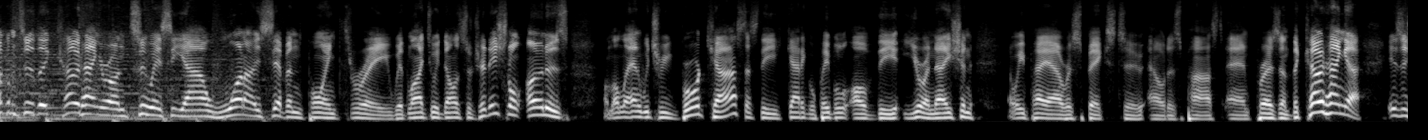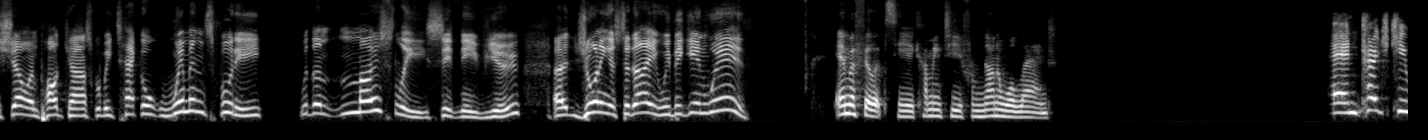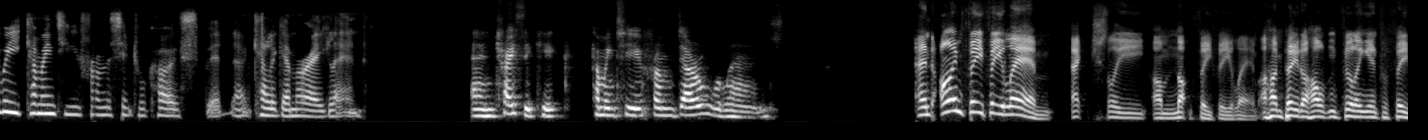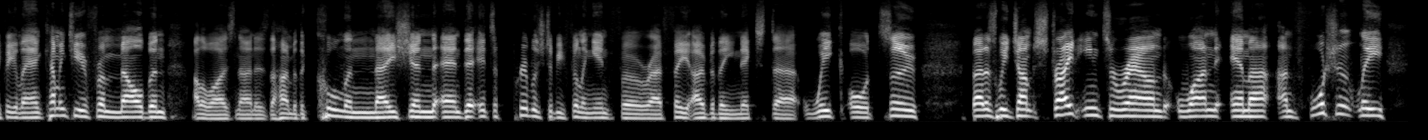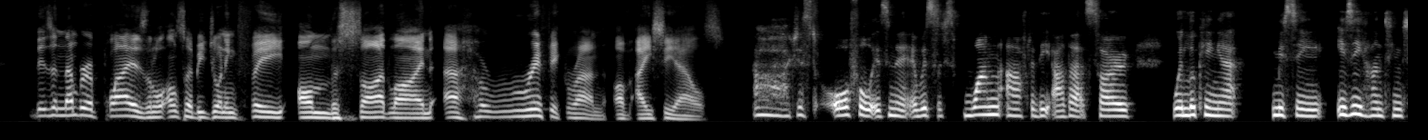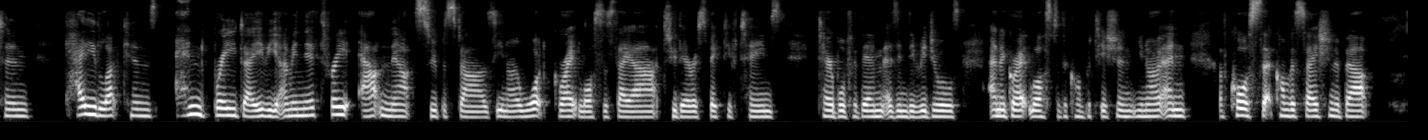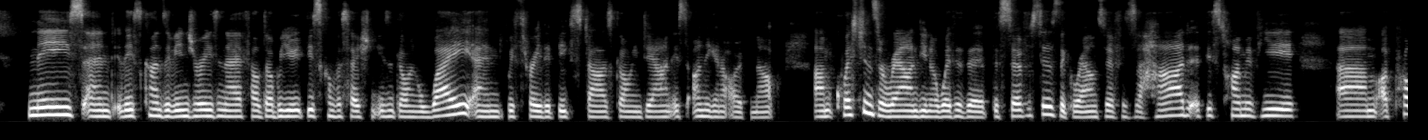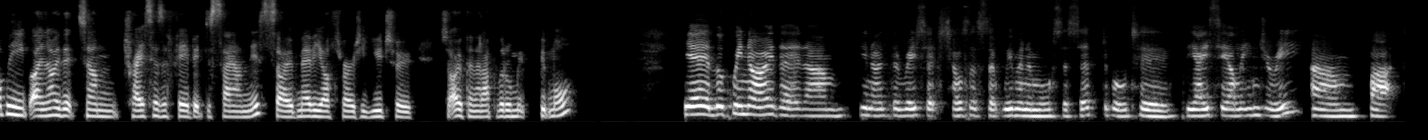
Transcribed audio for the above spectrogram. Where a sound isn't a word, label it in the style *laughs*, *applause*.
welcome to the Coat Hanger on 2SER 107.3. We'd like to acknowledge the traditional owners on the land which we broadcast. That's the Gadigal people of the Eora Nation, and we pay our respects to elders past and present. The Coat Hanger is a show and podcast where we tackle women's footy with a mostly Sydney view. Uh, joining us today, we begin with Emma Phillips here, coming to you from Ngunnawal land. And Coach Kiwi coming to you from the Central Coast at uh, Kalagamaray land. And Tracy Kick coming to you from Darawal land. And I'm Fifi Lamb. Actually, I'm not Fifi Lamb. I'm Peter Holden, filling in for Fifi Lamb, coming to you from Melbourne, otherwise known as the home of the Kulin Nation. And uh, it's a privilege to be filling in for uh, Fee over the next uh, week or two. But as we jump straight into round one, Emma, unfortunately, there's a number of players that will also be joining Fee on the sideline. A horrific run of ACLs. Oh, just awful, isn't it? It was just one after the other. So we're looking at missing Izzy Huntington, Katie Lutkins, and Bree Davey. I mean, they're three out and out superstars. You know, what great losses they are to their respective teams. Terrible for them as individuals, and a great loss to the competition, you know. And of course, that conversation about knees and these kinds of injuries in AFLW, this conversation isn't going away. And with three of the big stars going down, it's only going to open up um, questions around, you know, whether the, the surfaces, the ground surfaces are hard at this time of year. Um, I probably, I know that um, Trace has a fair bit to say on this, so maybe I'll throw to you two to open that up a little bit more. Yeah, look, we know that um, you know the research tells us that women are more susceptible to the ACL injury, um, but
